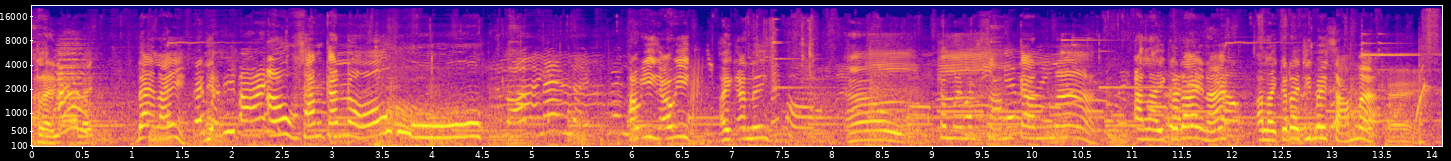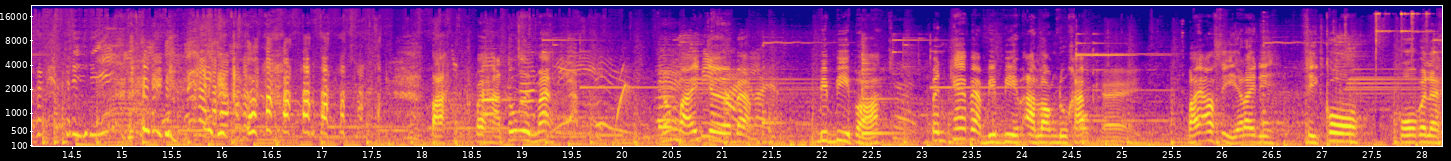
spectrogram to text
อะไรอะไร ได้อะไร ได้เหมือนพี่บายเอาซ้ำกันเหรอโอ้โหร้อนแน่เลย เอาอีกเอาอีกเอาอีกอันนึง ไม่พอเอาทำไมมันซ้ำกันน่ะอะไรก็ได้นะ อะไรก็ได้ที่ไม่ซ้ำอะ Okay. ไปไปหาตู้อื่นบ้างน้องไบร์ทเจอแบบบีบบีบๆเหรอ เป็นแค่แบบบีบบีบๆอะลองดูครับ Okay. ไบร์ทเอาสีอะไรดี สีโก โกไปเลย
